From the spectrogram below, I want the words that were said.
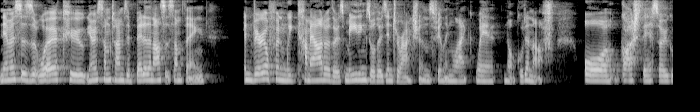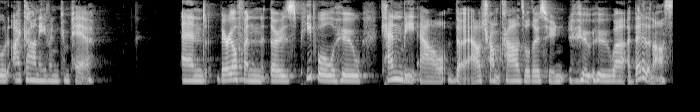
nemesis at work who, you know, sometimes are better than us at something. And very often we come out of those meetings or those interactions feeling like we're not good enough or, gosh, they're so good, I can't even compare. And very often, those people who can be our the, our trump cards or those who who, who uh, are better than us,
